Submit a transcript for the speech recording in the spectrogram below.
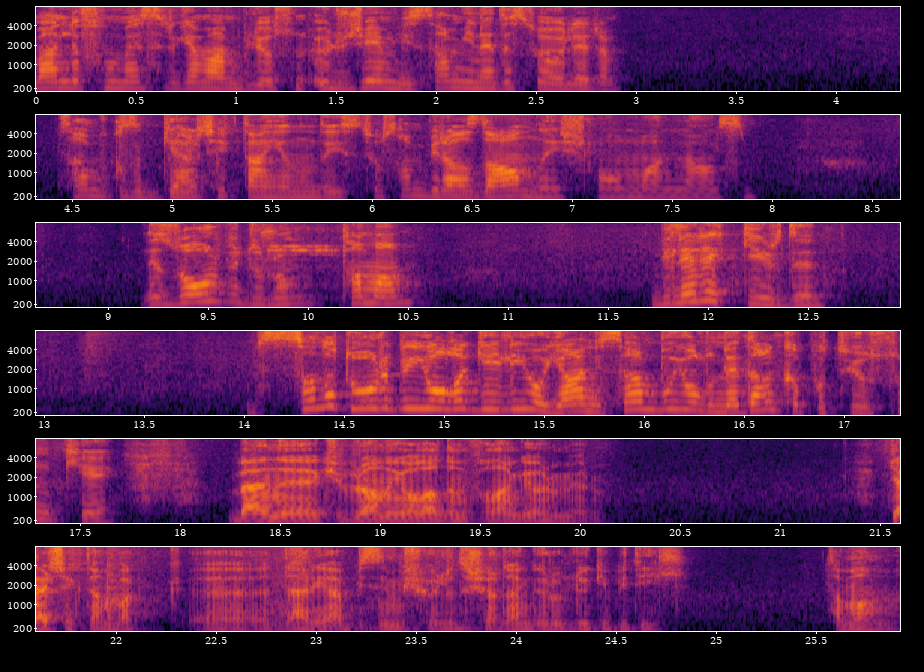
Ben lafımı esirgemem biliyorsun. Öleceğimi bilsem yine de söylerim. Sen bu kızı gerçekten yanında istiyorsan biraz daha anlayışlı olman lazım. E zor bir durum, tamam. Bilerek girdin. Sana doğru bir yola geliyor. Yani sen bu yolu neden kapatıyorsun ki? Ben e, Kübra'nın yol aldığını falan görmüyorum. Gerçekten bak e, Derya bizim şöyle dışarıdan görüldüğü gibi değil. Tamam mı?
